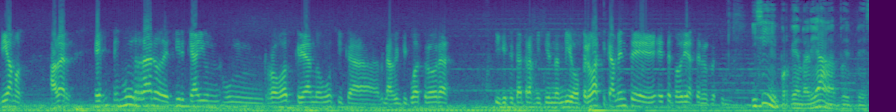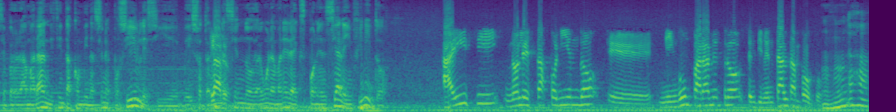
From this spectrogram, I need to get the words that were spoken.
digamos, a ver, es, es muy raro decir que hay un, un robot creando música las 24 horas y que se está transmitiendo en vivo, pero básicamente ese podría ser el resumen. Y sí, porque en realidad se programarán distintas combinaciones posibles y eh, eso termina Claro. siendo de alguna manera exponencial e infinito. Ahí sí no le estás poniendo eh, ningún parámetro sentimental tampoco. Ajá.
